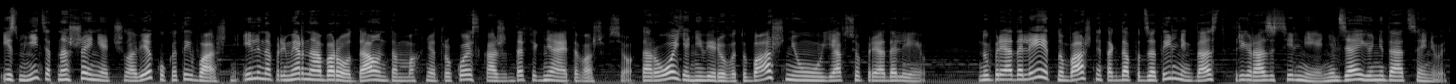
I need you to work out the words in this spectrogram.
Изменить отношение человеку к этой башне. Или, например, наоборот, да, он там махнет рукой и скажет, да фигня это ваше все. Второе, я не верю в эту башню, я все преодолею. Ну, преодолеет, но башня тогда подзатыльник даст в три раза сильнее. Нельзя ее недооценивать.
